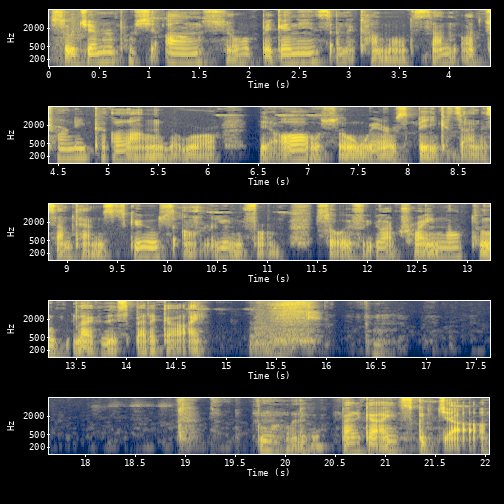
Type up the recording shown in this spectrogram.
So German push on through beginnings and come out some alternative along the wall. They also wear specs and sometimes skills on the uniform. So if you are trying not to like this bad guy, bad guys, good job.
